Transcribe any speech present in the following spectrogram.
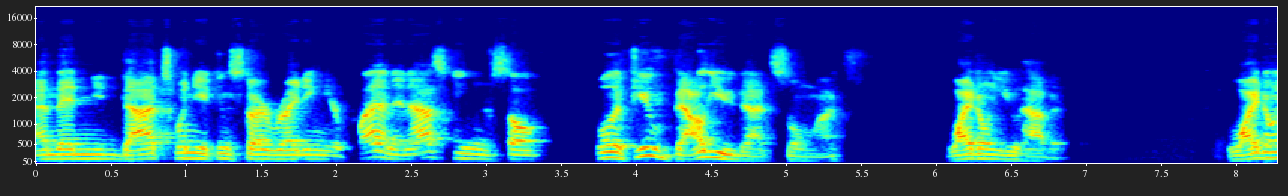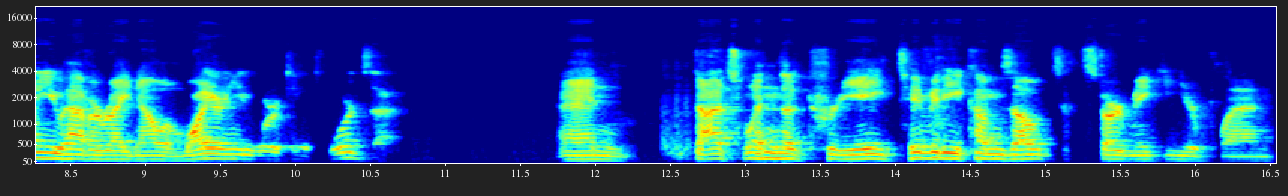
And then that's when you can start writing your plan and asking yourself, well, if you value that so much, why don't you have it? Why don't you have it right now? And why aren't you working towards that? And that's when the creativity comes out to start making your plan.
